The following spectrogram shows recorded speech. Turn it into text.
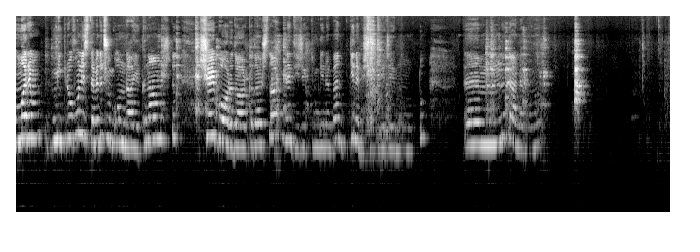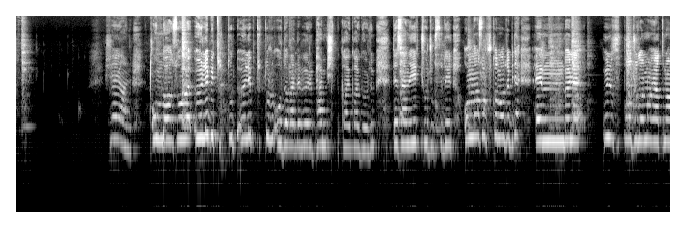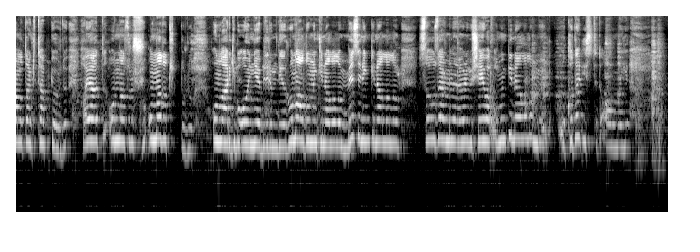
Umarım mikrofon istemedi çünkü onu daha yakın almıştık. Şey bu arada arkadaşlar ne diyecektim yine ben yine bir şey diyeceğimi unuttum. Ee, ne derler ona? Şey yani ondan sonra öyle bir tutturdu öyle bir tutturdu o da ben de böyle pembiş bir kaykay gördüm. Desenleri hiç çocuksu değil. Ondan sonra Furkan orada bir de em, böyle ünlü futbolcuların hayatını anlatan kitap gördü. Hayat ondan sonra şu ona da tutturdu. Onlar gibi oynayabilirim diye. Ronaldo'nunkini alalım, Messi'ninkini alalım. Sauzermen'e öyle bir şey var. Onunkini alalım böyle. O kadar istedi almayı.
